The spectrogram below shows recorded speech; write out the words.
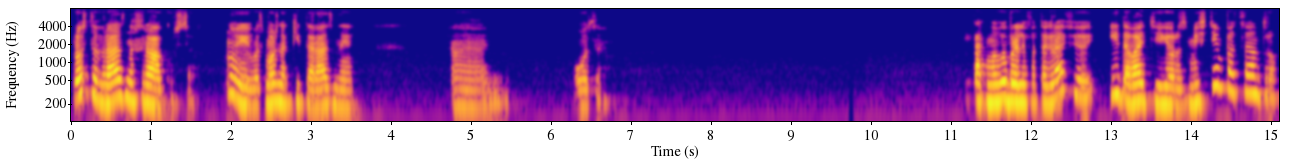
Просто в разных ракурсах. Ну и, возможно, какие-то разные э, позы. Так, мы выбрали фотографию и давайте ее разместим по центру.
